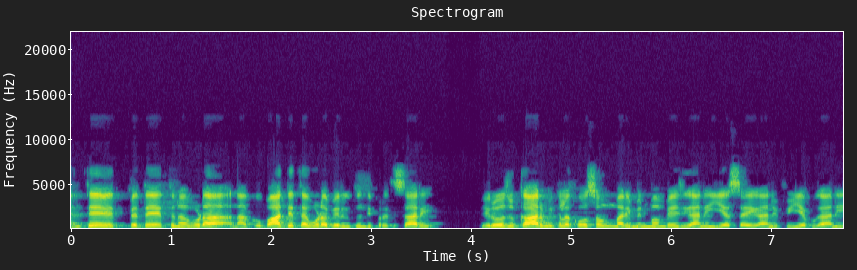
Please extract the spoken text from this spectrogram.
అంతే పెద్ద ఎత్తున కూడా నాకు బాధ్యత కూడా పెరుగుతుంది ప్రతిసారి. ఈరోజు కార్మికుల కోసం మరి మినిమం వేజ్ కానీ ఈఎస్ఐ కానీ పిఎఫ్ కానీ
